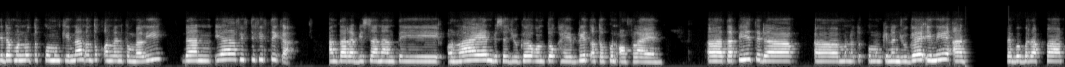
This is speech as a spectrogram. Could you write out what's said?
tidak menutup kemungkinan untuk online kembali dan ya 50-50 Kak. Antara bisa nanti online, bisa juga untuk hybrid ataupun offline. Uh, tapi tidak uh, menutup kemungkinan juga ini ada beberapa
